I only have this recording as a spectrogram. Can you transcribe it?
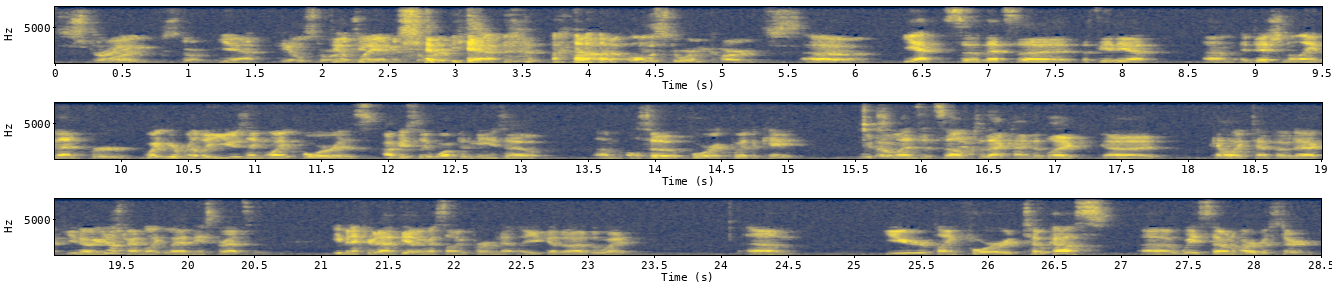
strike, storm. Yeah, hailstorm, deal lightning storm. yeah, uh, all the storm cards. Uh, Uh, yeah. So that's uh, that's the idea. Um, additionally, then for what you're really using white for is obviously and Um, also for Equivocate, which Oh, lends itself yeah. to that kind of like uh, kind of like tempo deck. You know, you're just trying to like land these threats, and even if you're not dealing with something permanently, you get it out of the way. Um, you're playing for Tokas, uh, Waystone Harvester.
